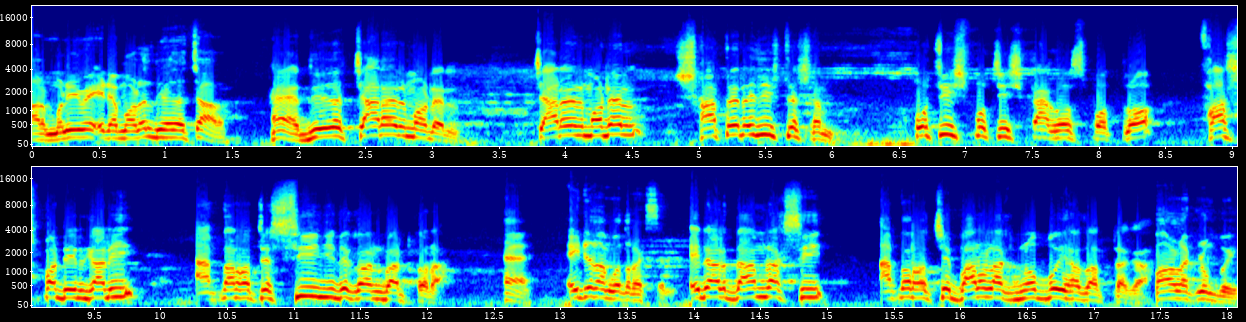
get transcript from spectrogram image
আর ভাই, এটা মডেল দুই হাজার চার। হ্যাঁ দুই হাজার চারের মডেল চারের মডেল সাথে রেজিস্ট্রেশন পঁচিশ পঁচিশ কাগজপত্র ফার্স্ট পার্টির গাড়ি আপনার হচ্ছে সিএনজিতে কনভার্ট করা। হ্যাঁ এইটার দাম কত রাখছেন? এটার দাম রাখছি আপনার হচ্ছে বারো লাখ নব্বই হাজার টাকা। বারো লাখ নব্বই।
